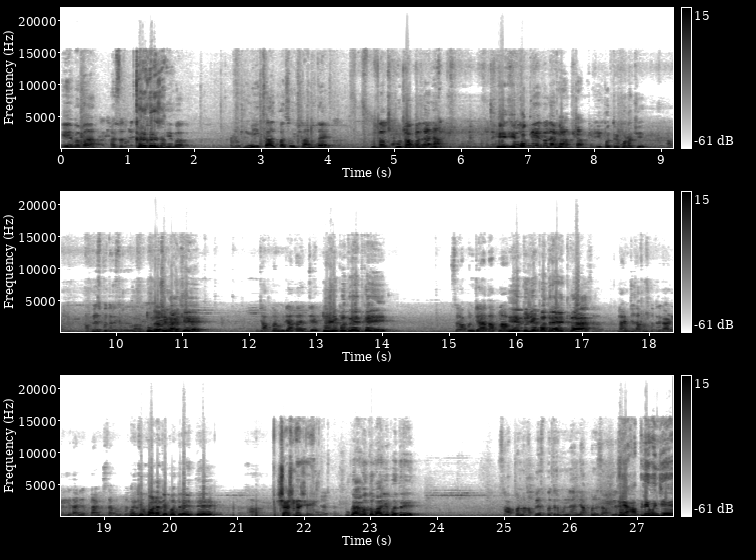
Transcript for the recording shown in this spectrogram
हे बाबा असं खरं खरं सांग. बघ. मी कालपासून शांत आहे. तुझं खोटं बोलला ना हे हे देईन तुला मी. थांब थांब. हे पत्र कोणाचे आहेत? आपलेच पत्र सर तुमचे कायचे आहेत? म्हणजे आपण म्हणजे आता जे तुझे पत्र आहेत का हे? सर आपण जे आता आपला हे तुझे पत्र आहेत का? प्लांटचेच आपण पत्र काढलेले आणि प्लांटचेच आपण पत्र म्हणजे कोणाचे पत्र आहेत ते? हा. शासनाचे. तू काय म्हणतो माझे पत्र आहेत? सर, आपण आपलेच पत्र म्हणले आणि आपणच आपले नाही आपले म्हणजे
